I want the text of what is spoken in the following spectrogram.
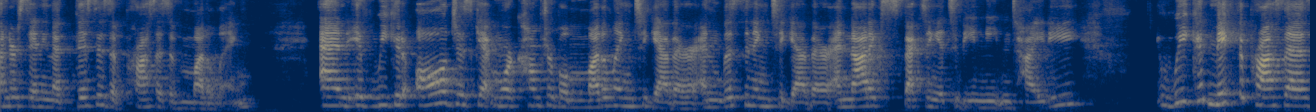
understanding that this is a process of muddling. And if we could all just get more comfortable muddling together and listening together and not expecting it to be neat and tidy we could make the process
